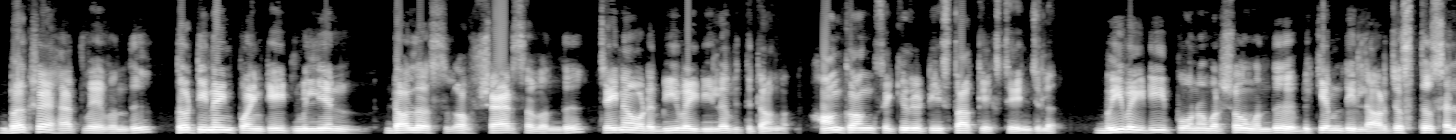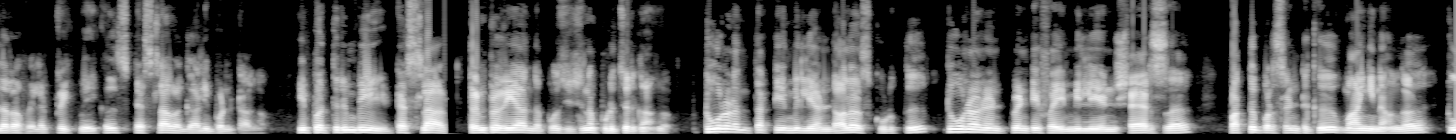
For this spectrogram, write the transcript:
பெர்க்ஷே ஹேத்வே வந்து thirty nine point eight million dollars of ஷேர்ஸை வந்து சைனாவோட பிவைடியில் விற்றுட்டாங்க ஹாங்காங் செக்யூரிட்டி ஸ்டாக் எக்ஸ்சேஞ்சில் பிவைடி போன வருஷம் வந்து become the largest seller of electric vehicles டெஸ்லாவை காலி பண்ணிட்டாங்க. இப்போ திரும்பி டெஸ்லா டெம்பரரியாக அந்த பொசிஷனை பிடிச்சிருக்காங்க. Two hundred and thirty million dollars கொடுத்து two hundred and twenty five million ஷேர்ஸை பத்து பர்சன்ட்டுக்கு வாங்கினாங்க. டூ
